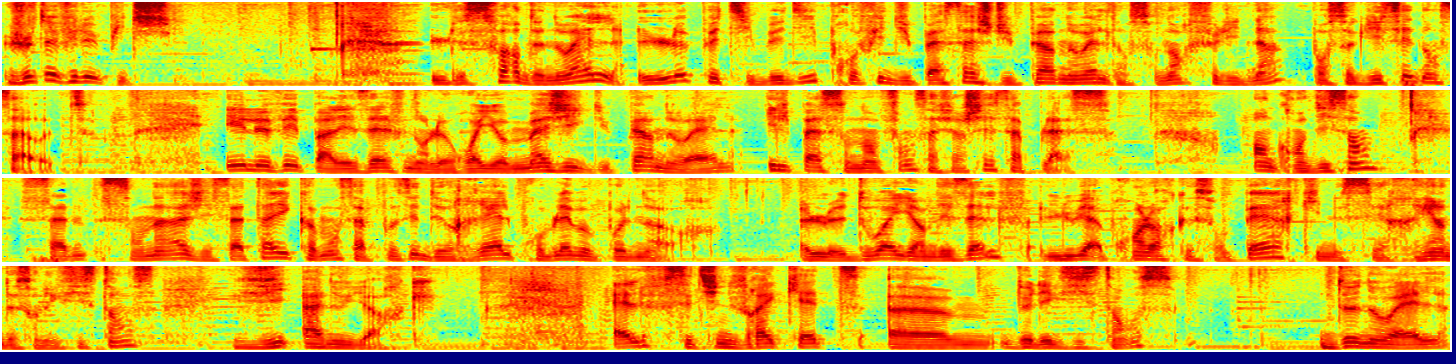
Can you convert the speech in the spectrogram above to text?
je te fais le pitch. Le soir de Noël, le petit Buddy profite du passage du Père Noël dans son orphelinat pour se glisser dans sa hotte. Élevé par les elfes dans le royaume magique du Père Noël, il passe son enfance à chercher sa place. En grandissant, son âge et sa taille commencent à poser de réels problèmes au pôle Nord. Le doyen des elfes lui apprend alors que son père, qui ne sait rien de son existence, vit à New York. Elf, c'est une vraie quête euh, de l'existence, de Noël,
